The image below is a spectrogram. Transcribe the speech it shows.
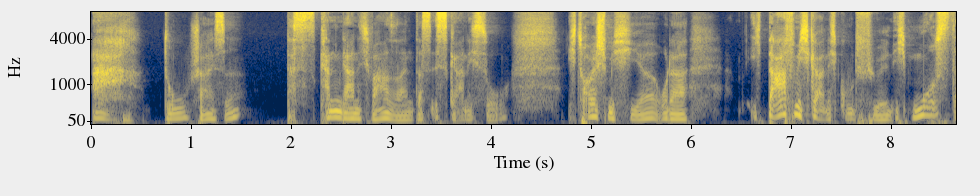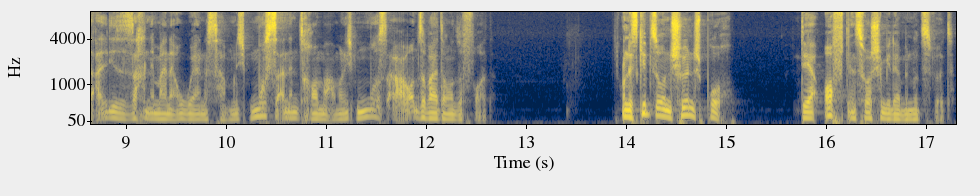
ach du Scheiße, das kann gar nicht wahr sein, das ist gar nicht so. Ich täusche mich hier oder ich darf mich gar nicht gut fühlen. Ich muss all diese Sachen in meiner Awareness haben und ich muss an dem Trauma haben und ich muss ah, und so weiter und so fort. Und es gibt so einen schönen Spruch, der oft in Social Media benutzt wird.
